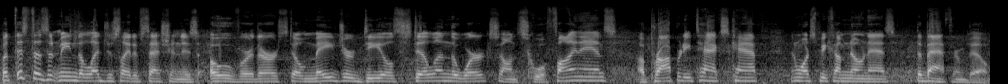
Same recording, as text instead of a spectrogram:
But this doesn't mean the legislative session is over. There are still major deals still in the works on school finance, a property tax cap, and what's become known as the bathroom bill.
